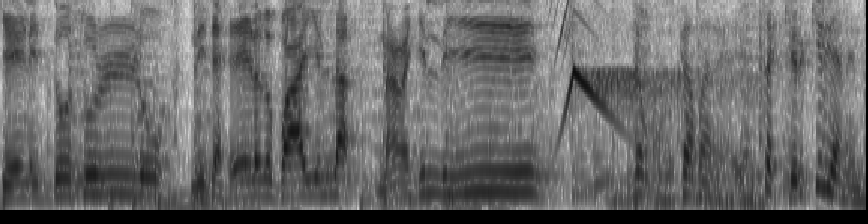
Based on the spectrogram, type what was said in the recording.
ಕೇಳಿದ್ದು ಸುಳ್ಳು ನಿಜ ಹೇಳಲು ಬಾಯಿಲ್ಲ ನನಗಿಲ್ಲಿ. ಮಲ್ಕ ಮಾರ ಎಂತ ಕಿರಿಕಿರಿಯ ನಿಂದ?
